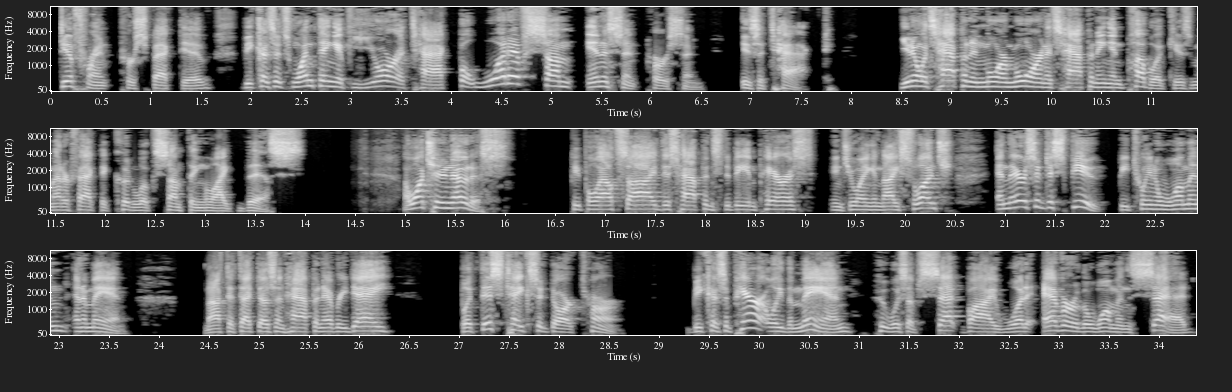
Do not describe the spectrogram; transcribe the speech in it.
different perspective because it's one thing if you're attacked, but what if some innocent person is attacked? You know, it's happening more and more and it's happening in public. As a matter of fact, it could look something like this. I want you to notice people outside. This happens to be in Paris enjoying a nice lunch and there's a dispute between a woman and a man. Not that that doesn't happen every day, but this takes a dark turn because apparently the man who was upset by whatever the woman said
